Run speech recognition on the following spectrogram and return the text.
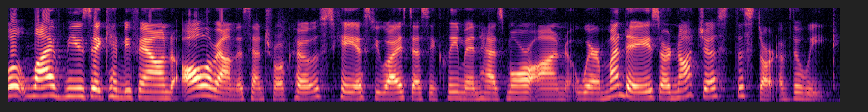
Well, live music can be found all around the Central Coast. KSBY's Dustin Kleeman has more on where Mondays are not just the start of the week.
